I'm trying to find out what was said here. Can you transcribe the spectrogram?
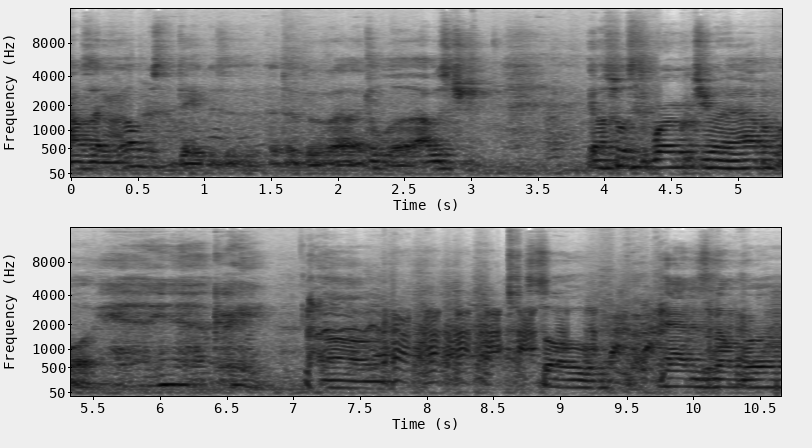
I was like, "Oh, Mr. Davis, uh, uh, uh, I was, you know, I'm supposed to work with you on an album." Like, yeah, yeah, great. Um, so had his number,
